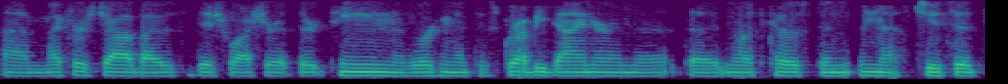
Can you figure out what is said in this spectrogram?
Um, my first job, I was a dishwasher at 13. I was working at this grubby diner in the, the North Coast in, in Massachusetts.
